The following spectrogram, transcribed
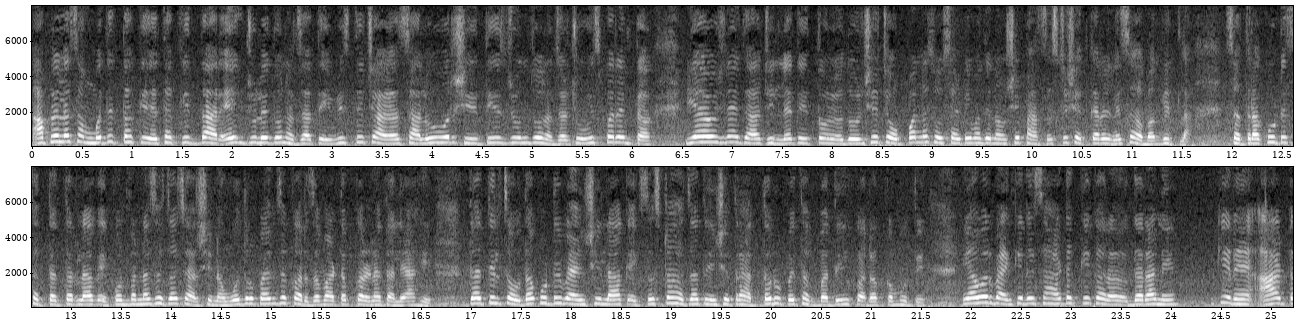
आपल्याला संबंधित थकी थकीतदार एक जुलै दोन हजार तेवीस ते चा चालू वर्षी तीस जून दोन हजार चोवीसपर्यंत या योजनेचा जिल्ह्यातील तो- दोनशे चौपन्न सोसायटीमध्ये नऊशे पासष्ट शेतकऱ्यांनी सहभाग घेतला. सतरा कोटी सत्याहत्तर लाख एकोणपन्नास हजार चारशे नव्वद रुपयांचं कर्ज वाटप करण्यात आले आहे. त्यातील चौदा कोटी ब्याऐंशी लाख एकसष्ट हजार तीनशे त्र्याहत्तर रुपये थकबादी रक्कम होते. यावर बँकेने सहा टक्के कर दराने बँकेने आठ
